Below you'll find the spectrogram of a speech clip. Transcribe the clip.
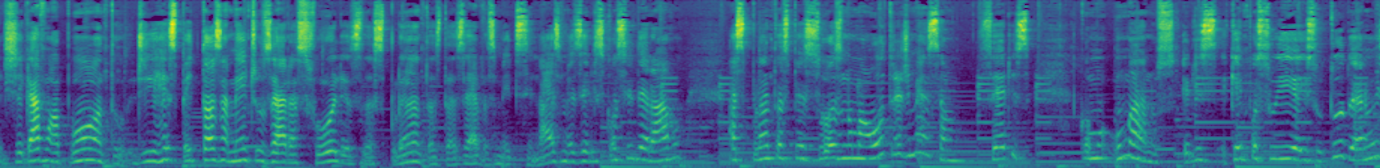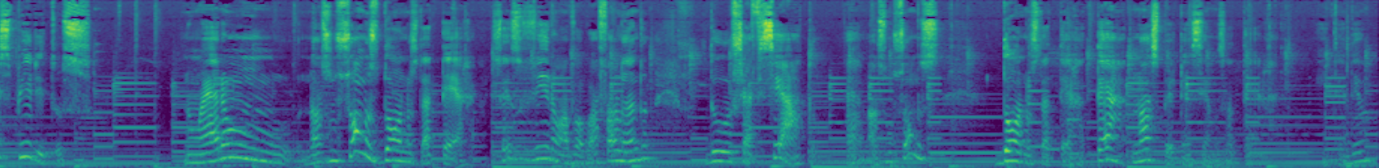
Eles chegavam a ponto de respeitosamente usar as folhas das plantas, das ervas medicinais, mas eles consideravam as plantas pessoas numa outra dimensão, seres como humanos. Eles, quem possuía isso tudo eram espíritos. Não eram, nós não somos donos da terra. Vocês viram a vovó falando do chefe Seattle. É, nós não somos donos da terra. Terra, nós pertencemos à terra. Entendeu?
